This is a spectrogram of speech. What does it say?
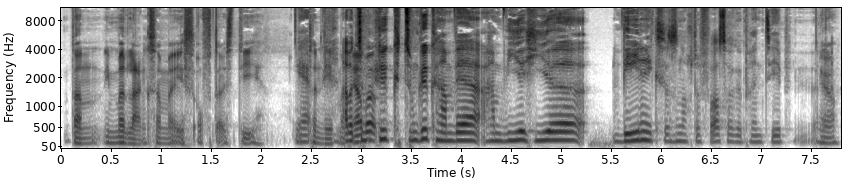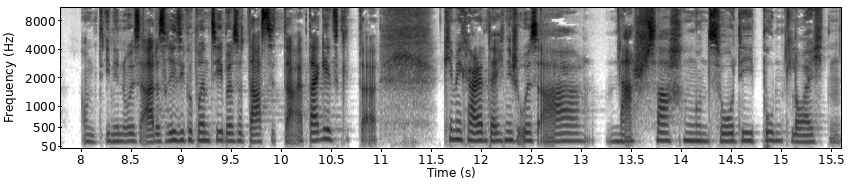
dann immer langsamer ist, oft als die ja. Unternehmen. Aber, ja, zum, aber Glück, zum Glück haben wir, haben wir hier wenigstens noch das Vorsorgeprinzip. Ja. Und in den USA das Risikoprinzip, also das, da, da geht's, da, chemikalientechnisch USA, Naschsachen und so, die bunt leuchten.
